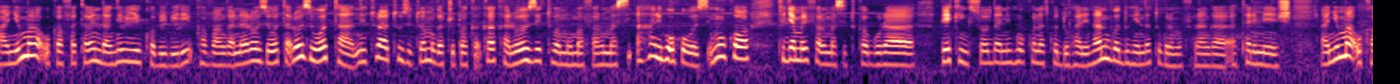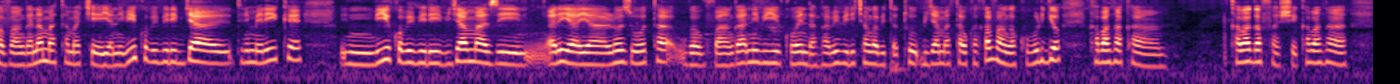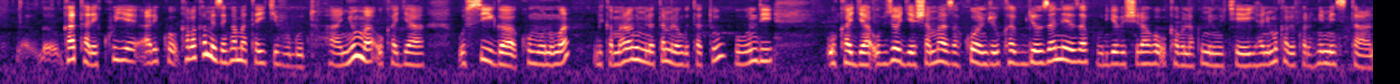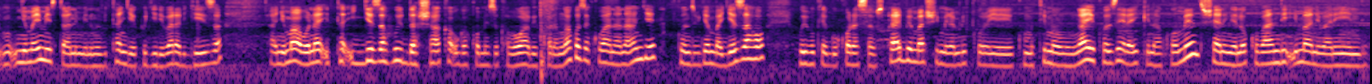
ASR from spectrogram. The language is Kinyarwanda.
hanyuma ugafata wenda nk'ibiyiko bibiri ukavanga na rozi wota rozi wota ni turiya tuzi tuba mu gacupa k'akarozi tuba mu mafarumasi aho ariho hose. Nk'uko tujya muri farumasi tukagura bekingi soda ni nk'uko natwo duhari. Nta nubwo duhenda tugura amafaranga atari menshi. Hanyuma ukavanga n'amata makeya. Ni ibiyiko bibiri bya tirimerike ibiyiko bibiri by'amazi ariya ya rozi wota ugavanga n'ibiyiko wenda nka bibiri cyangwa bitatu by'amata ukakavanga ku buryo kaba nk'aka kaba gafashe kaba nka katarekuye ariko kaba kameze nk'amata y'ikivuguto. Hanyuma ukajya usiga ku munwa bikamara nk'iminota mirongo itatu ubundi ukajya ubyogesha amazi akonje ukabyoza neza ku buryo bishiraho ukabona ko iminwa ikeye. Hanyuma ukabikora nk'iminsi itanu. Nyuma y'iminsi itanu iminwa iba itangiye kugira ibara ryiza hanyuma wabona igeze aho udashaka ugakomeza ukaba wabikora. Mwakoze kubana nanjye kunze ibyo mbagezaho. Wibuke gukora subscribe mbashimira mbikoreye ku mutima mwayikoze like na comment sharing no ku bandi. Imana ibarinde.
